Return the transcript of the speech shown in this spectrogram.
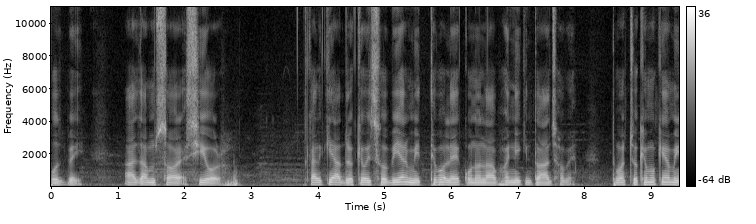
বুঝবেই। আজ আম শিওর। কালকে আদ্রকে ওই ছবি আর মিথ্যে বলে কোনো লাভ হয়নি, কিন্তু আজ হবে। তোমার চোখে মুখে আমি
